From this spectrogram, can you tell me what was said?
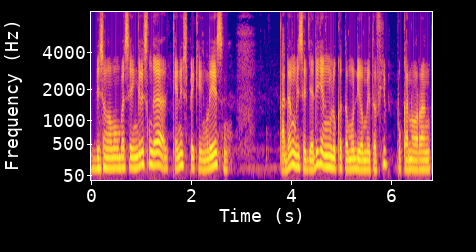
bisa ngomong bahasa Inggris enggak can you speak English? Kadang bisa jadi yang lu ketemu di Ometovi bukan orang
